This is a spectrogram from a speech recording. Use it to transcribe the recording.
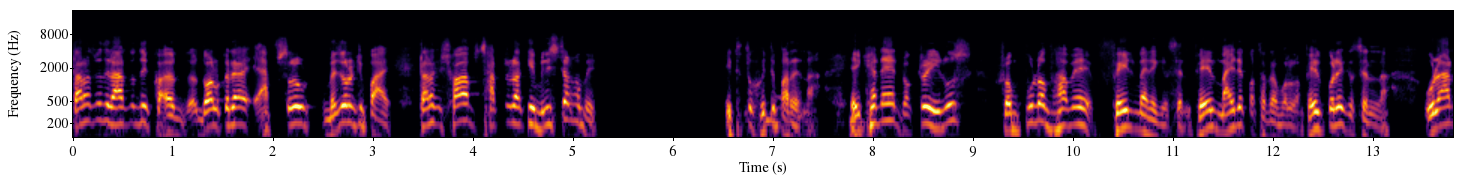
তারা যদি রাজনৈতিক দল করে অ্যাবসলুট মেজরিটি পায়, তারা কি সব ছাত্ররা কি মিনিস্টার হবে? এটা তো হইতে পারে না। এখানে ডক্টর ইউনুস সম্পূর্ণভাবে ফেল মেরে গেছেন। ফেল মাইরে কথাটা বললাম। ফেল করে গেছেন না। ওনার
